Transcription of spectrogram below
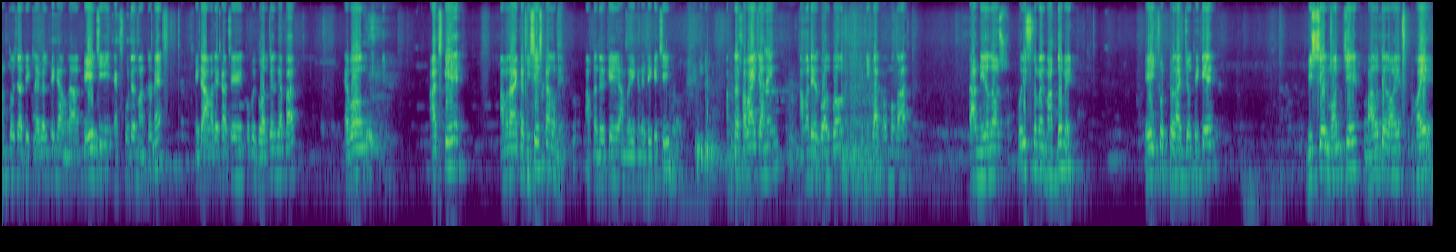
আন্তর্জাতিক লেভেল থেকে আমরা পেয়েছি এক্সপোর্টের মাধ্যমে। এটা আমাদের কাছে খুবই গর্বের ব্যাপার। এবং আজকে আমরা একটা বিশেষ কারণে আপনাদেরকে আমরা এখানে ডেকেছি। আপনারা সবাই জানেন আমাদের গর্ব দীপা কর্মকার তার নিরলস পরিশ্রমের মাধ্যমে এই ছোট্ট রাজ্য থেকে বিশ্বের মঞ্চে ভারতের হয়ে- হয়ে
